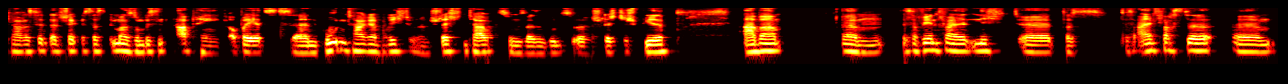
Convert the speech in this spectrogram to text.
Karel Sittlercheck ist das immer so ein bisschen abhängig, ob er jetzt äh, einen guten Tag erbricht oder einen schlechten Tag, beziehungsweise ein gutes oder schlechtes Spiel. Aber ähm, ist auf jeden Fall nicht äh, das, das einfachste ähm,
